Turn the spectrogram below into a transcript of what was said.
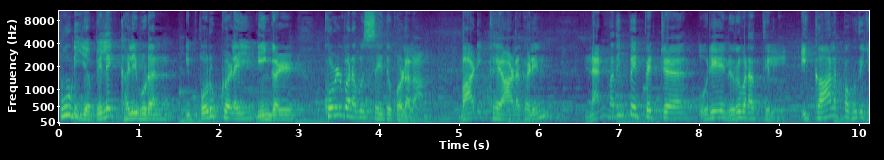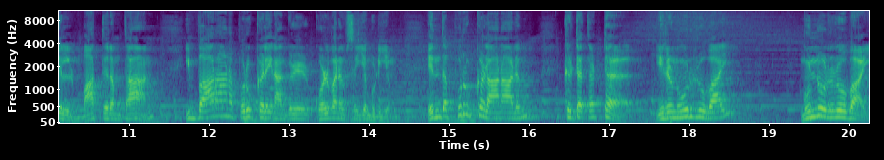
கூடிய விலை கழிவுடன் இப்பொருட்களை நீங்கள் கொள்வனவு செய்து கொள்ளலாம். வாடிக்கையாளர்களின் நன்மதிப்பை பெற்ற ஒரே நிறுவனத்தில் இக்கால பகுதியில் மாத்திரம்தான் இவ்வாறான பொருட்களை நாங்கள் கொள்வனவு செய்ய முடியும். எந்த பொருட்கள் ஆனாலும் கிட்டத்தட்ட இருநூறு ரூபாய் முன்னூறு ரூபாய்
